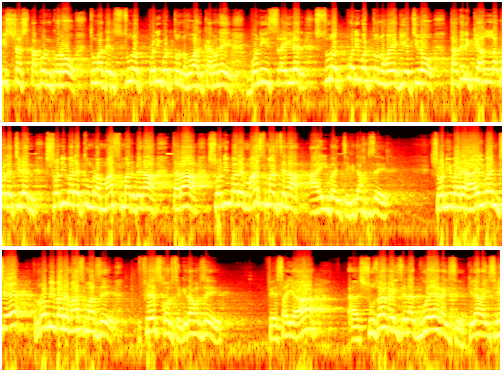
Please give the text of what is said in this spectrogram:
বিশ্বাস স্থাপন করো। তোমাদের সুরত পরিবর্তন হওয়ার কারণে বনি ইসরায়েলের সুরত পরিবর্তন হয়ে গিয়েছিল। তাদেরকে আল্লাহ বলেছিলেন, শনিবারে তোমরা মাছ মারবে না, তারা শনিবারে মাছ মারছে না, আইল বানছে। কি দেখছে শনিবারে আইল বানছে, রবিবারে মাছ মারছে, ফেস করছে কিতা করছে ফেসাইয়া সুজা গাইছে না, গুড়াইয়া গাইছে, কিলা গাইছে?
